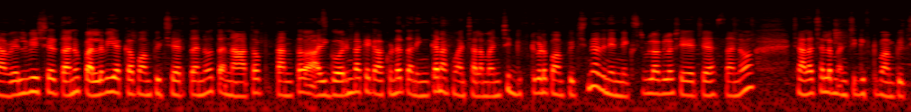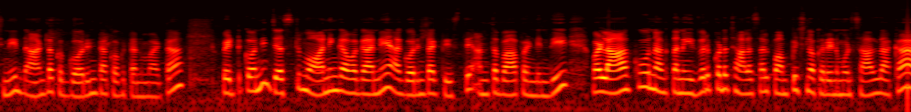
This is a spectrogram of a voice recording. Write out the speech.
నా వెల్ విషర్ తను పల్లవి అక్క పంపించారు తను. తను నాతో తనతో అది గోరింటాకే కాకుండా తను ఇంకా నాకు చాలా మంచి గిఫ్ట్ కూడా పంపించింది. అది నేను నెక్స్ట్ బ్లాగ్లో షేర్ చేస్తాను. చాలా చాలా మంచి గిఫ్ట్ పంపించింది. దాంట్లో ఒక గోరింటాకు ఒకటి అనమాట పెట్టుకొని జస్ట్ మార్నింగ్ అవగానే ఆ గోరింటాకు తీస్తే అంత బాగా పండింది. వాళ్ళ ఆకు నాకు తను ఇదివరకు కూడా చాలాసార్లు పంపించిన ఒక రెండు మూడు సార్లు దాకా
